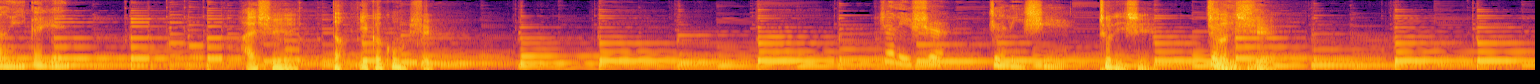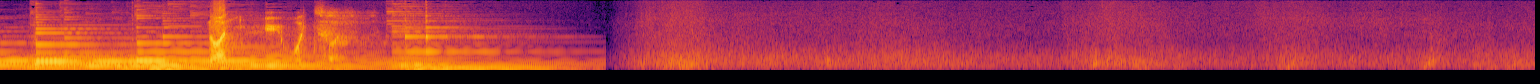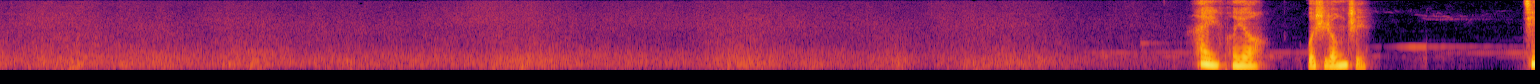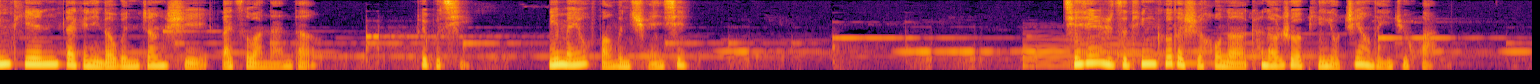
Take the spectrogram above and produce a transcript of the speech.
等一个人，还是等一个故事？这里是，这里是，这里是，这里是嗨，朋友，我是荣止。今天带给你的文章是来自皖南的。对不起，您没有访问权限。前些日子听歌的时候呢，看到热评有这样的一句话：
